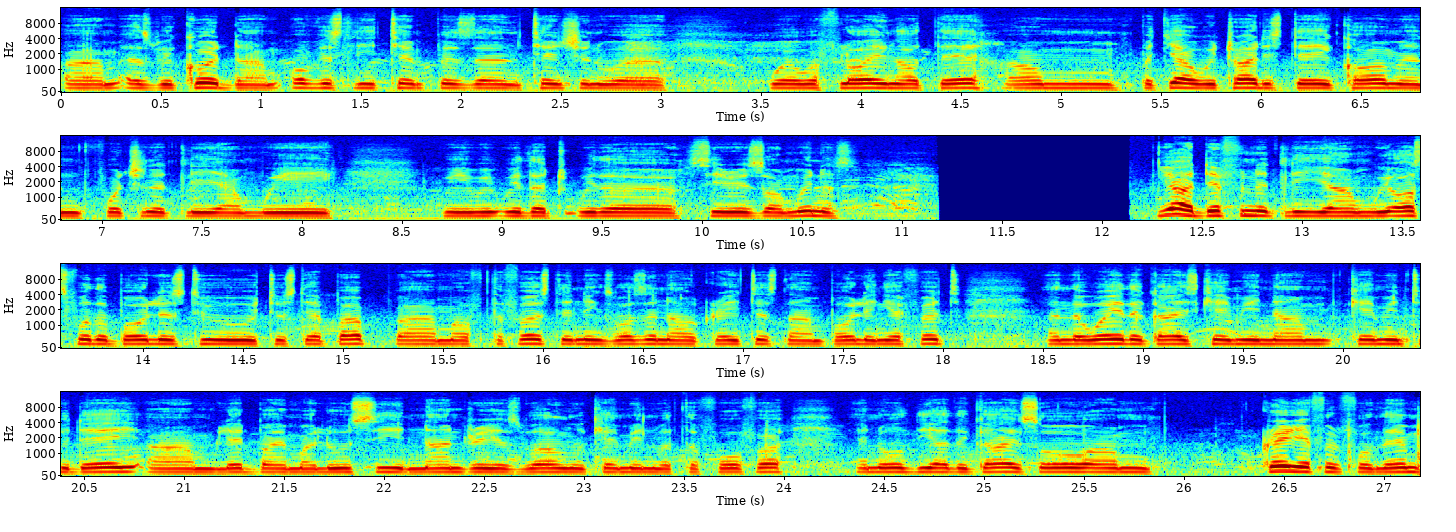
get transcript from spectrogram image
um, as we could. Um, obviously, tempers and tension were, were, were flowing out there, um, but yeah, we tried to stay calm, and fortunately, um, we, we, we with a, with a series of winners. Yeah, definitely. Um, we asked for the bowlers to, to step up. Um, of the first innings wasn't our greatest um, bowling effort, and the way the guys came in um, came in today, um, led by Malusi, Nandre as well, who came in with the forfer, and all the other guys. So um, great effort from them,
